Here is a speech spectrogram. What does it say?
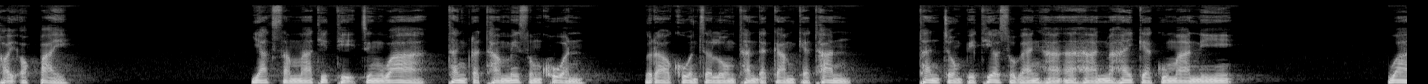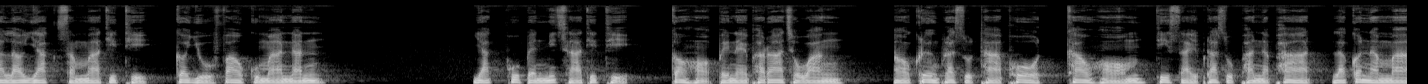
ถอยออกไป ยักษ์สัมมาทิฏฐิจึงว่าท่านกระทำไม่สมควร เราควรจะลงทันตกรรมแก่ท่าน ท่านจงไปเที่ยวสแสวงหาอาหารมาให้แก่กุมารนี้ ว่าแล้วยักษ์สัมมาทิฏฐิก็อยู่เฝ้ากุมารนั้น ยักษ์ผู้เป็นมิจฉาทิฏฐิก็เหาะไปในพระราชวัง เอาเครื่องพระสุทธาโพธข้าวหอมที่ใส่พระสุพรรณพาดแล้วก็นำมา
